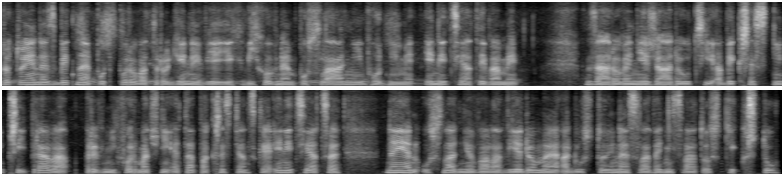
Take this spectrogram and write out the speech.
Proto je nezbytné podporovat rodiny v jejich výchovném poslání vhodnými iniciativami. Zároveň je žádoucí, aby křestní příprava, první formační etapa křesťanské iniciace, nejen usnadňovala vědomé a důstojné slavení svátosti křtu,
